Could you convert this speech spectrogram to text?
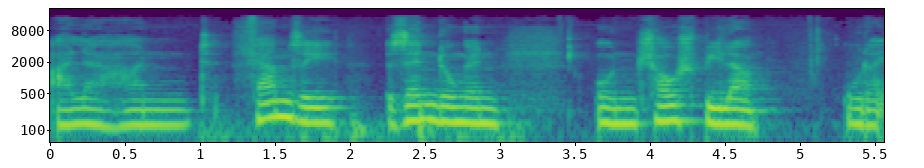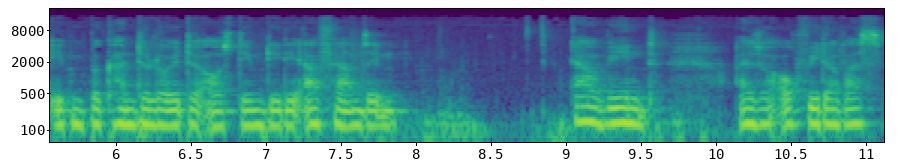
allerhand Fernsehsendungen und Schauspieler oder eben bekannte Leute aus dem DDR-Fernsehen erwähnt. Also auch wieder was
